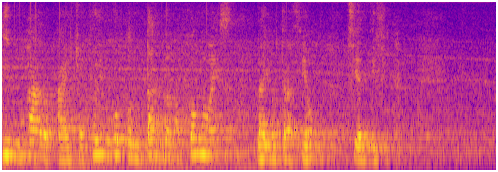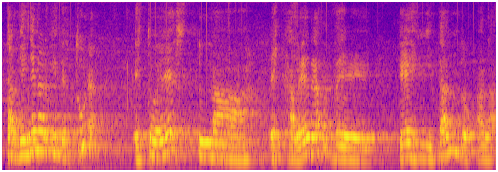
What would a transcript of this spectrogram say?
dibujado, ha hecho este dibujo contándonos cómo es la ilustración científica. También en arquitectura, esto es la escalera de, que es imitando a la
